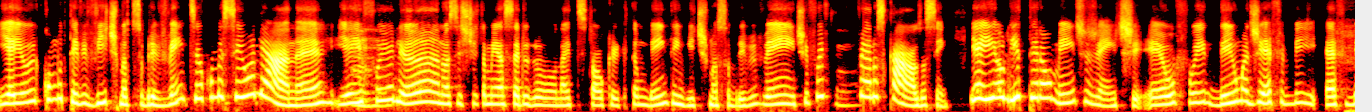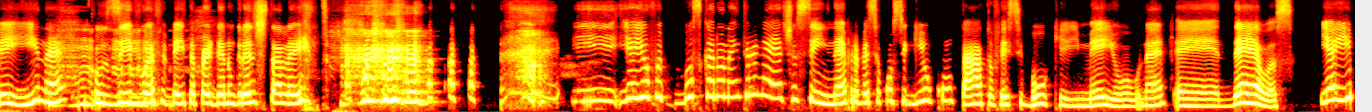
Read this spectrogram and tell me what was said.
E aí eu, como teve vítimas sobreviventes, eu comecei a olhar, né? E aí uhum. fui olhando, assisti também a série do Night Stalker, que também tem vítima sobrevivente, e fui vendo os casos, assim. E aí eu literalmente, gente, eu fui, dei uma de FBI, FBI né? Inclusive o FBI tá perdendo um grande talento. e, e aí eu fui buscando na internet, assim, né, para ver se eu conseguia o contato, Facebook, e-mail, né, é, delas. E aí,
